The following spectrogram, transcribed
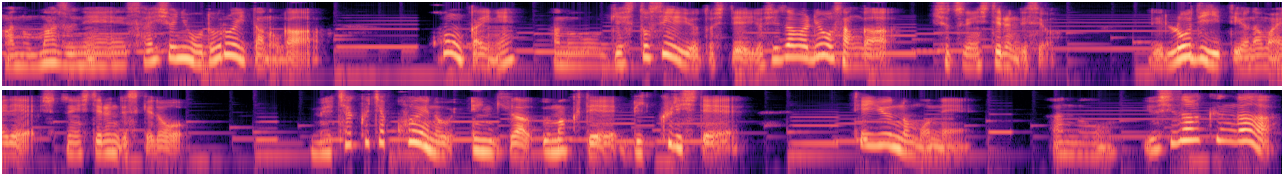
あの、まずね、最初に驚いたのが、今回ね、あの、ゲスト声優として吉沢亮さんが出演してるんですよ。で、ロディっていう名前で出演してるんですけど、めちゃくちゃ声の演技が上手くてびっくりして、っていうのもね、あの、吉沢くんが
